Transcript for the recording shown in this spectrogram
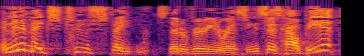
And then it makes two statements that are very interesting. It says, howbeit,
